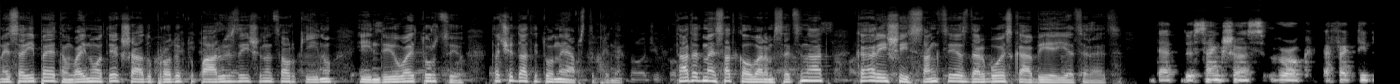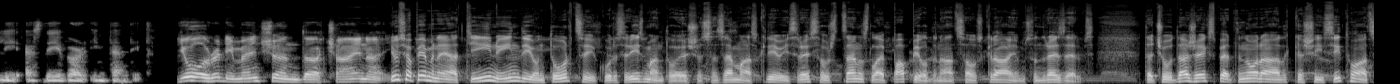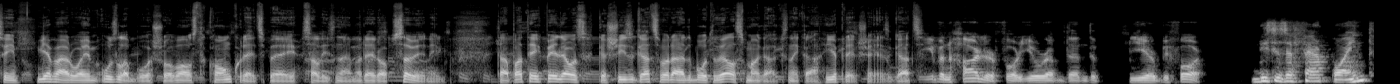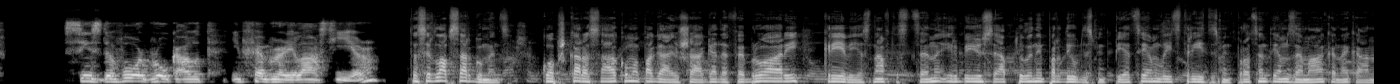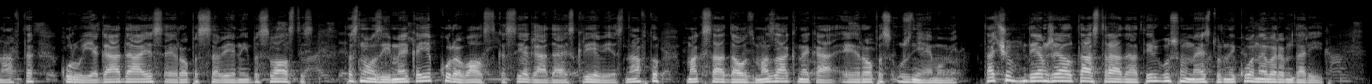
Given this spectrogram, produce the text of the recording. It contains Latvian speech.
Mēs arī pētām, vai notiek šādu produktu pārvirzīšana caur Ķīnu, Indiju vai Turciju, taču dati to neapstiprina. Tātad mēs atkal varam secināt, ka arī šīs sankcijas darbojas kā bija iecerēts that the sanctions work effectively as they were intended. Uh, Jūs jau pieminējāt Ķīnu, Indiju un Turciju, kuras ir izmantojušas zemās Krievijas resursu cenas, lai papildinātu savus krājumus un rezerves. Taču daži eksperti norāda, ka šī situācija ievērojami uzlabo šo valstu konkurētspēju salīdzinājumā ar Eiropas Savienību. Tāpat tiek pieļauts, ka šis gads varētu būt vēl smagāks nekā iepriekšējais gads. This is a fair point since the war broke out in February last year. Tas ir labs arguments. Kopš kara sākuma pagājušā gada februārī Krievijas naftas cena ir bijusi aptuveni par 25 līdz 30% zemāka nekā nafta, kuru iegādājas Eiropas Savienības valstis. Tas nozīmē, ka jebkura valsts, kas iegādājas Krievijas naftu, maksā daudz mazāk nekā Eiropas uzņēmumi. Taču, diemžēl, tā strādā tirgus, un mēs tur neko nevaram darīt.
